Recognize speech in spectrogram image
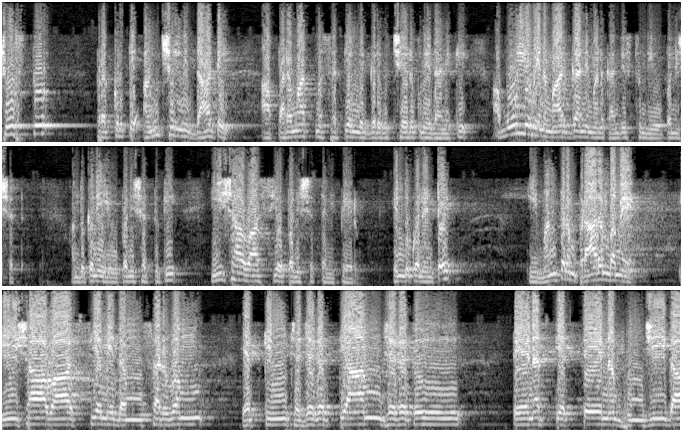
చూస్తూ ప్రకృతి అంచుల్ని దాటి ఆ పరమాత్మ సత్యం దగ్గరకు చేరుకునేదానికి అమూల్యమైన మార్గాన్ని మనకు అందిస్తుంది ఈ ఉపనిషత్ అందుకనే ఈ ఉపనిషత్తుకి ఈశావాస్యోపనిషత్ అని పేరు. ఎందుకనంటే ఈ మంత్రం ప్రారంభమే ఈశావాస్యమిదం సర్వం యత్కించ జగత్యాం జగత్ తేన త్యక్తేన భుంజీదా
